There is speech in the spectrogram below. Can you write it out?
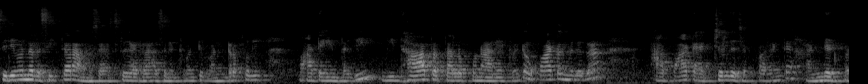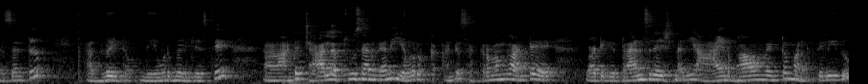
సిరివన్నర సీతారామ శాస్త్రి గారు రాసినటువంటి వండర్ఫుల్ పాట ఏంటది? విధాత తలపున అనేటువంటి ఒక పాట ఉంది కదా ఆ పాట యాక్చువల్గా చెప్పాలంటే హండ్రెడ్ పర్సెంట్ అద్వైతం. దేవుడు మేలు చేస్తే అంటే చాలా చూశాను కానీ ఎవరు అంటే సక్రమంగా అంటే వాటికి ట్రాన్స్లేషన్ అది ఆయన భావం ఏంటో మనకు తెలియదు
